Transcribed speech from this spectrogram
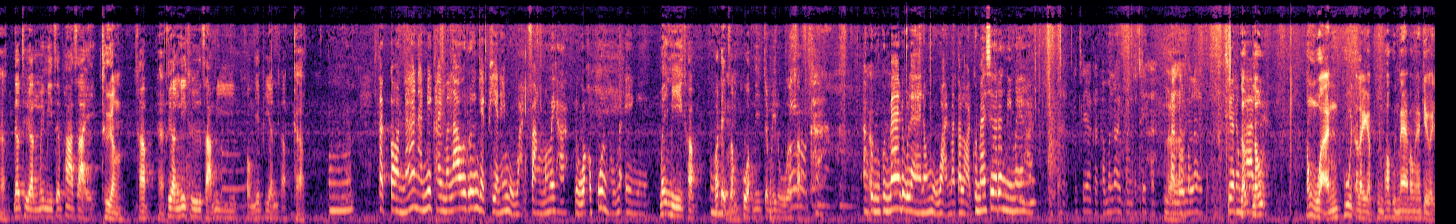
ครับแล้วเทืองไม่มีเสื้อผ้าใส่เทืองครับฮะ เทืองนี่คือสามีของยายเพียนครับ ครับ อืมแต่ก่อนหน้านั้นมีใครมาเล่าเรื่องยายเพียรให้หมูหวานฟังบ้างไหมคะ หรือว่าเขาพูดของเขามาเองเลย ไม่มีครับ เพราะเด็กสองขวบนี่จะไม่รู้อะครับ ค่ะอะคุณคุณแม่ดูแลน้องหมูหวานมาตลอด คุณแม่เชื่อเรื่องนี้ไหมคะเขาเชื่อค่ะเขามาเล่าให้ฟังก็เชื่อค่ะเหรอ ทางโน้นมาเล่าให้ฟังเชื่อทั้งแล้วบ้านแล้วเลยน้องหมูหวานพูดอะไรกับคุณพ่อคุณแม่บ้างไหมเกี่ยวกับ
